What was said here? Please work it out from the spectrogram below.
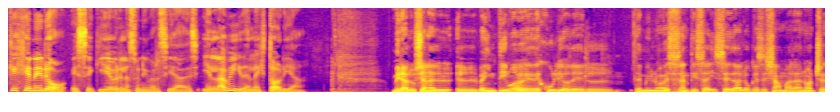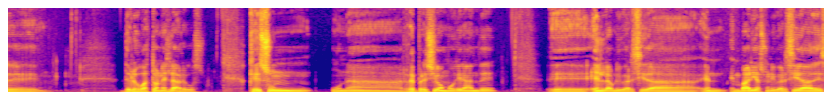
qué generó ese quiebre en las universidades y en la vida, en la historia? Mira, Luciana, el, 29 de julio del, de 1966 se da lo que se llama la noche de, de los bastones largos, que es un, una represión muy grande eh, en la universidad, en, varias universidades,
